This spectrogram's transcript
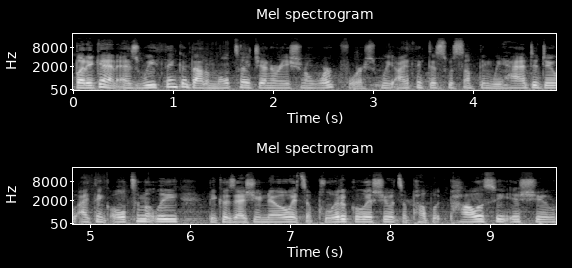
But again, as we think about a multi generational workforce, we I think this was something we had to do. I think ultimately, because as you know, it's a political issue, it's a public policy issue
